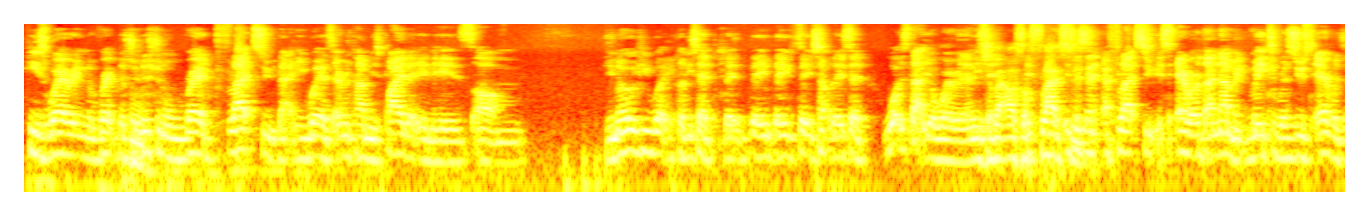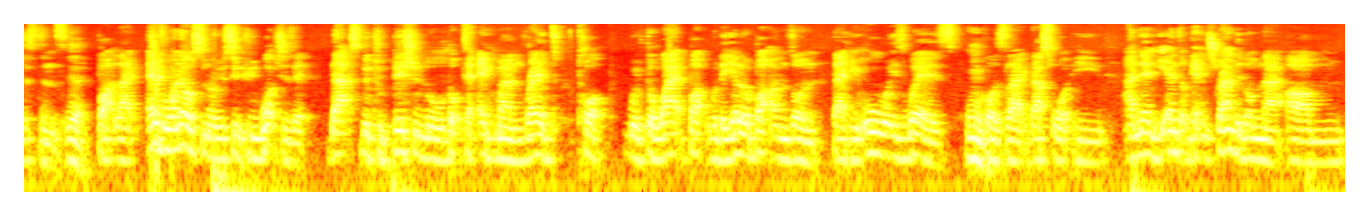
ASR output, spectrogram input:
he's wearing the red, the Mm. traditional red flight suit that he wears every time he's piloting his. Um, you know he because he said they they they, they, they said what is that you're wearing and he said that was a "It's- flight this suit." isn't a flight suit it's aerodynamic made to reduce air resistance Yeah. but like everyone else knows who, watches it that's the traditional Dr. Eggman red top with the white but with the yellow buttons on that he always wears Mm. because like that's what he and then he ends up getting stranded on that um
